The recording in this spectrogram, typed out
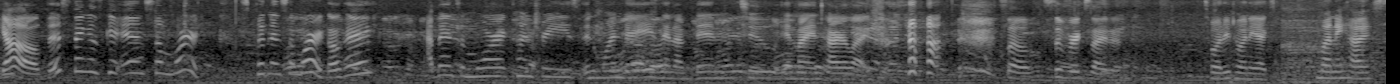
Y'all, this thing is getting some work. It's putting in some work, okay? I've been to more countries in one day than I've been to in my entire life. so, super excited. 2020 Expo. Money Heist.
